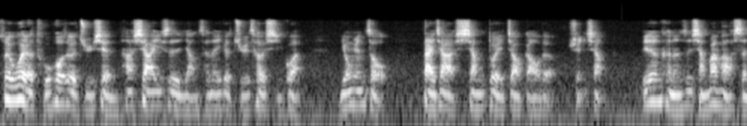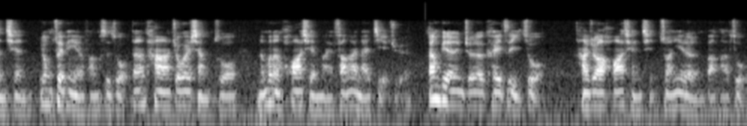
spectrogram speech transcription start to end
所以为了突破这个局限，他下意识养成了一个决策习惯，永远走代价相对较高的选项。别人可能是想办法省钱，用最便宜的方式做，但是他就会想说，能不能花钱买方案来解决？当别人觉得可以自己做，他就要花钱请专业的人帮他做。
